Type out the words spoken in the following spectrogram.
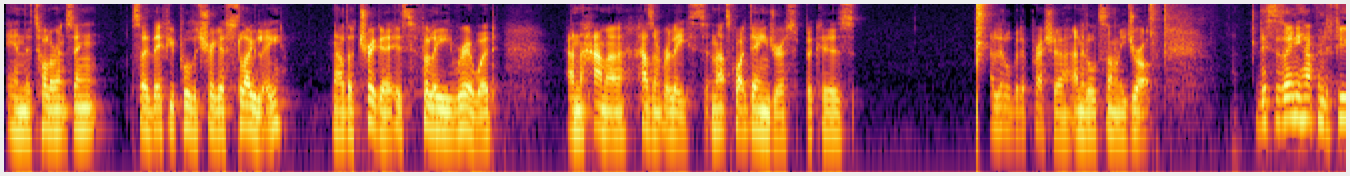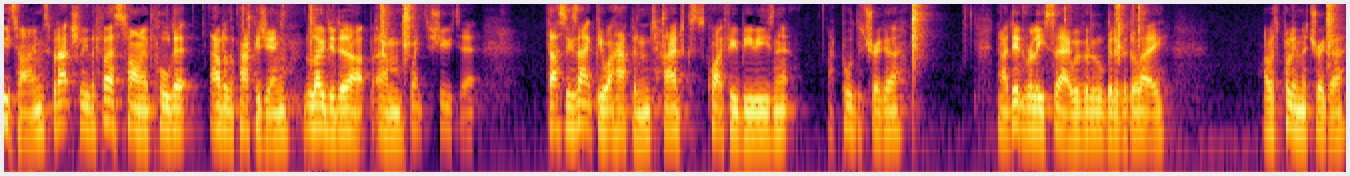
in the tolerancing, so that if you pull the trigger slowly, now the trigger is fully rearward, and the hammer hasn't released, and that's quite dangerous because a little bit of pressure and it'll suddenly drop. This has only happened a few times, but actually the first time I pulled it out of the packaging, loaded it up, and went to shoot it, that's exactly what happened. I had quite a few BBs in it. I pulled the trigger. Now I did release there with a little bit of a delay. I was pulling the trigger.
